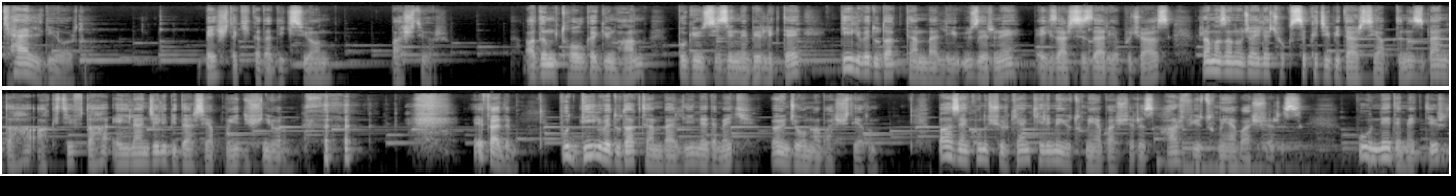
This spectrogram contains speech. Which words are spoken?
kel diyordu. 5 dakikada diksiyon başlıyor. Adım Tolga Günhan. Bugün sizinle birlikte dil ve dudak tembelliği üzerine egzersizler yapacağız. Ramazan Hoca ile çok sıkıcı bir ders yaptınız. Ben daha aktif, daha eğlenceli bir ders yapmayı düşünüyorum. Efendim, bu dil ve dudak tembelliği ne demek? Önce onunla başlayalım. Bazen konuşurken kelime yutmaya başlarız, harf yutmaya başlarız. Bu ne demektir?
